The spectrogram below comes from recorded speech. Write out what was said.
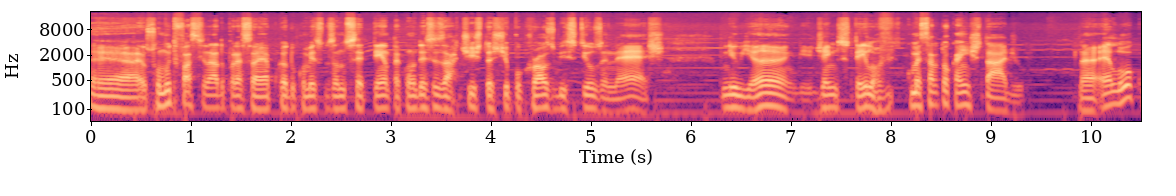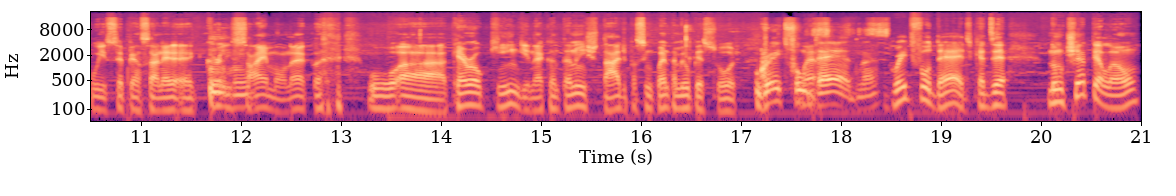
É, eu sou muito fascinado por essa época do começo dos anos 70, quando esses artistas tipo Crosby, Stills Nash, Neil Young, James Taylor começaram a tocar em estádio. Né? É louco isso você pensar, né? É Curly uhum. Simon, né? O uh, Carol King, né? Cantando em estádio para 50 mil pessoas. Grateful Mas, Dead, né? Grateful Dead, quer dizer, não tinha telão.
